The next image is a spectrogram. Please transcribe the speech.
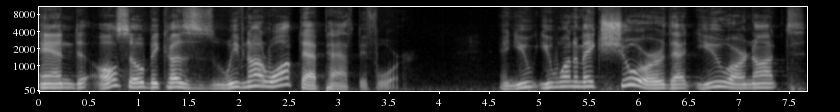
and also because we've not walked that path before. And you, you want to make sure that you are not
